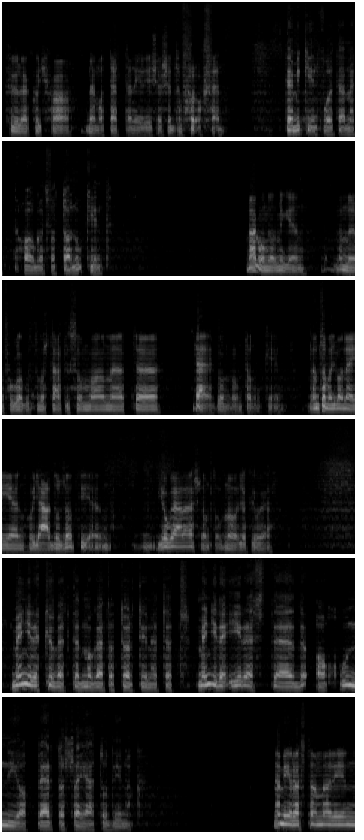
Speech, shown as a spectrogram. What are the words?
Főleg, hogyha nem a tetten élés esete forog fenn. Te miként voltál meghallgatva tanúként? Már gondolom, igen. Nem nagyon foglalkoztam a státuszommal, mert de gondolom tanúként. Nem tudom, hogy van-e ilyen, hogy áldozat, ilyen jogállás, nem tudom, ne vagyok jogász. Mennyire követted magát a történetet? Mennyire érezted a Hunnia pert a sajátodénak? Nem éreztem, mert én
